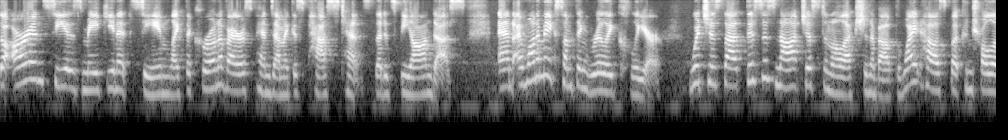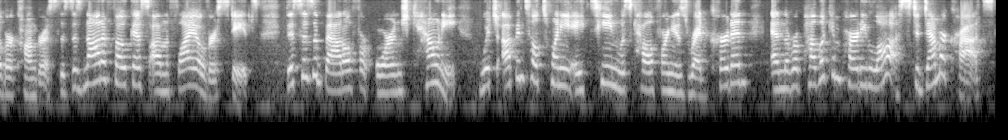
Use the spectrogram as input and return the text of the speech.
the RNC is making it seem like the coronavirus pandemic is past tense, that it's beyond us. And I want to make something really clear which is that this is not just an election about the White House, but control over Congress. This is not a focus on the flyover states. This is a battle for Orange County, which up until 2018 was California's red curtain, and the Republican Party lost to Democrats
